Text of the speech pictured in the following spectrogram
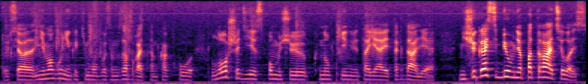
То есть я не могу никаким образом забрать, там, как у лошади с помощью кнопки инвентаря и так далее. Нифига себе у меня потратилось.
